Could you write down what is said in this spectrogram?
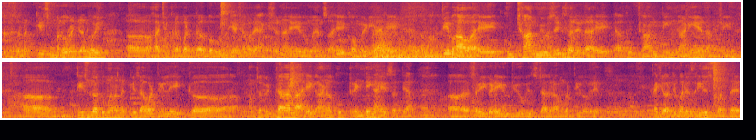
तुमचं नक्कीच मनोरंजन होईल. हा चित्रपट बघून याच्यामध्ये ॲक्शन आहे रोमॅन्स आहे कॉमेडी आहे भक्तिभाव आहे. खूप छान म्युझिक झालेलं आहे. खूप छान तीन गाणी आहेत आमची. तीसुद्धा ती सुद्धा तुम्हाला नक्कीच आवडतील. एक आमचं विठ्ठल आला हे गाणं खूप ट्रेंडिंग आहे सध्या. सगळीकडे यूट्यूब इंस्टाग्रामवरती वगैरे. त्याच्यावरती बरेच रील्स बनत आहेत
